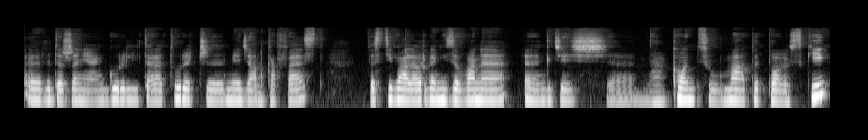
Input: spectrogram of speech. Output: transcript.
e, wydarzenia jak Góry Literatury czy Miedzianka Fest, festiwale organizowane e, gdzieś na końcu mapy Polski,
